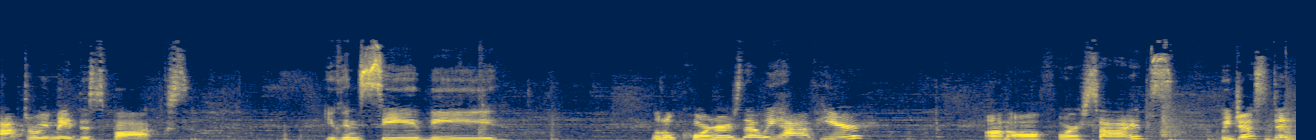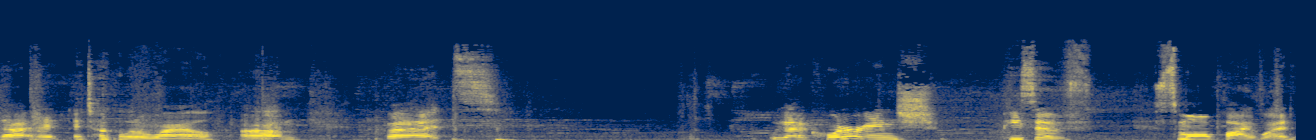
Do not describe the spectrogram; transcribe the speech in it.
after we made this box, you can see the little corners that we have here on all four sides. We just did that and it, it took a little while. Um, but we got a quarter inch piece of small plywood.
